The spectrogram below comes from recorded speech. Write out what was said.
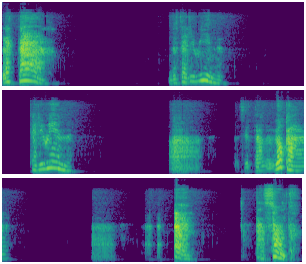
les terres de Talouine. Talouine ah, c'est un local. Ah, un centre.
